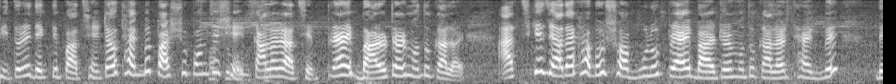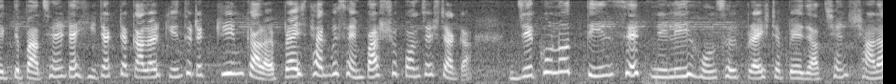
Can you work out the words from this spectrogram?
ভিতরে দেখতে পাচ্ছেন। এটাও থাকবে পাঁচশো পঞ্চাশে কালার আছে প্রায় বারোটার মতো কালার। আজকে যা দেখাবো সবগুলো প্রায় বারোটার মতো কালার থাকবে দেখতে পাচ্ছেন। এটা হিট একটা কালার কিন্তু এটা ক্রিম কালার। প্রাইস থাকবে সেম পাঁচশো পঞ্চাশ টাকা। যে কোনো তিন সেট নিলেই হোলসেল প্রাইসটা পেয়ে যাচ্ছেন। সারা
